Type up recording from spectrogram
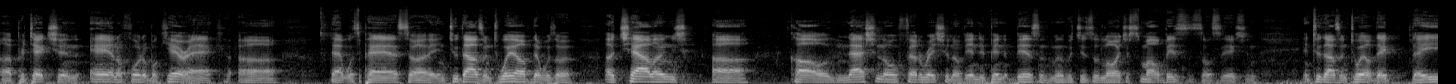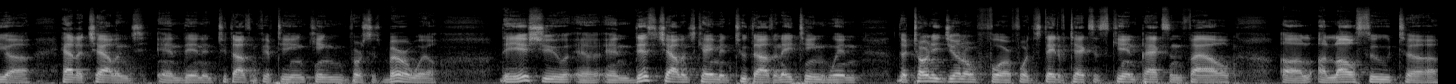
uh, protection and Affordable Care Act uh, that was passed uh, in 2012. There was a, a challenge called National Federation of Independent Businessmen, which is the largest small business association. In 2012, they they uh, had a challenge, and then in 2015, King versus Burwell. The issue, uh, and this challenge came in 2018 when the Attorney General for, for the state of Texas, Ken Paxton, filed uh, a lawsuit, uh,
